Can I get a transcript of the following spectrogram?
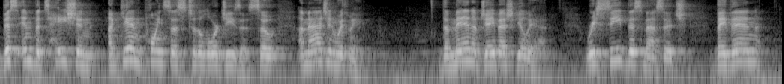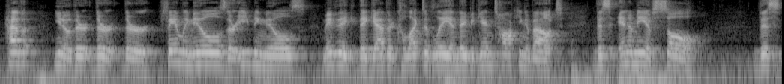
this invitation again points us to the Lord Jesus. So imagine with me the men of Jabesh Gilead received this message. They then have, you know, their, their, their family meals, their evening meals maybe they, they gathered collectively and they begin talking about this enemy of Saul, this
